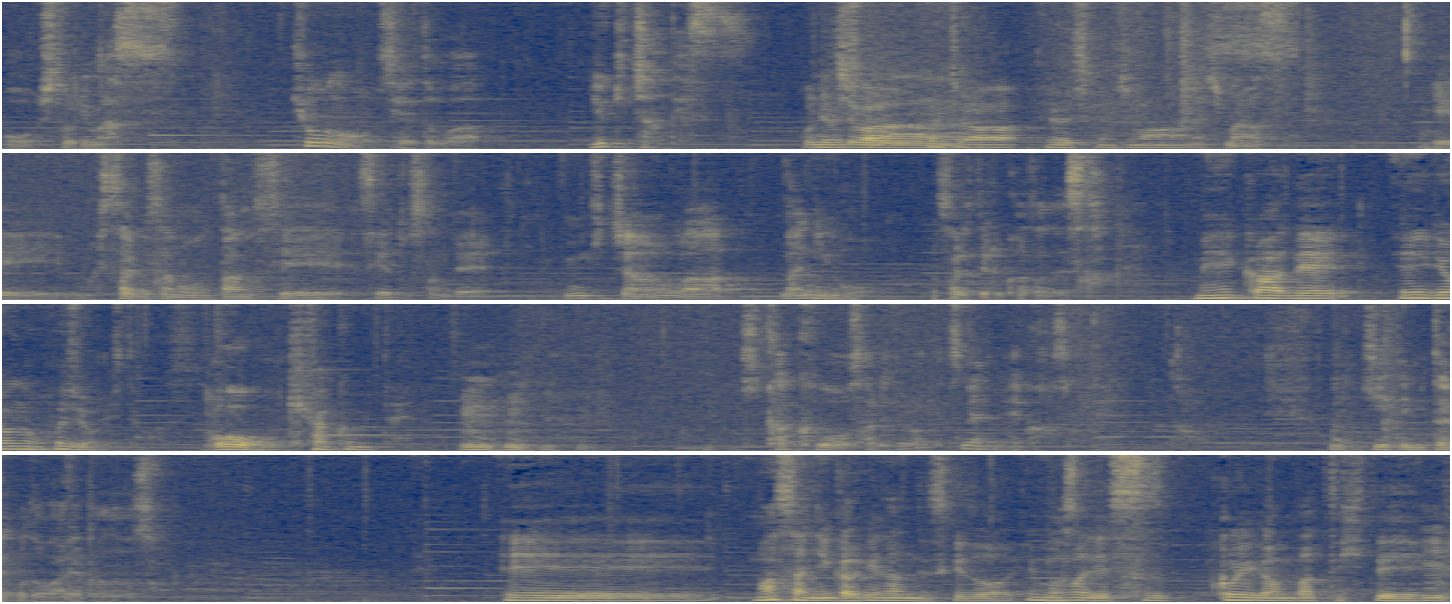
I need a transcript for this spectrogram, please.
をしております。今日の生徒はゆきちゃんです。こんにちは。こんにちは。よろしくお願いします。お願いします、えー、久々の男性生徒さんでゆきちゃんは何をされてる方ですか？メーカーで営業の補助をしてます。お企画みたいな、うんうんうん企画をされてるわけですねメーカーさん。で聞いてみたいことがあればどうぞ。えー、まさに崖なんですけど今まですっごい頑張ってきて、うんうん。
